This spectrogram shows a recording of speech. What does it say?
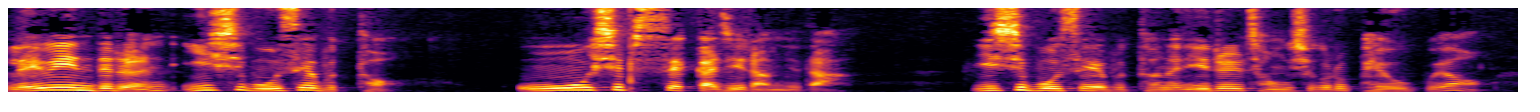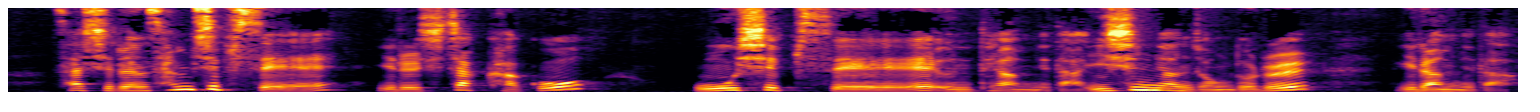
레위인들은 25세부터 50세까지 일합니다. 25세부터는 일을 정식으로 배우고요. 사실은 30세에 일을 시작하고 50세에 은퇴합니다. 20년 정도를 일합니다.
